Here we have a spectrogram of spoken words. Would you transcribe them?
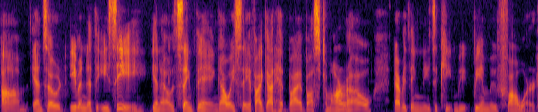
Um, and so even at the EC, you know, same thing. I always say if I got hit by a bus tomorrow, everything needs to keep mo- being moved forward.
